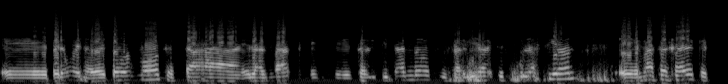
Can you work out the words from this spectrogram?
eh, pero bueno, de todos modos está el ANMAC este, solicitando su salida de circulación, eh, más allá de que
